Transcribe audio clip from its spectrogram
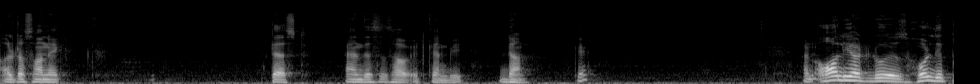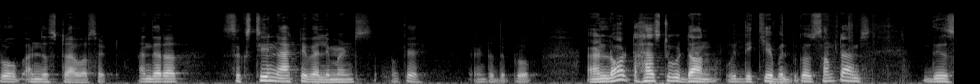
ultrasonic test and this is how it can be done. Okay. And all you have to do is hold the probe and just traverse it and there are 16 active elements okay, into the probe and lot has to be done with the cable because sometimes this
